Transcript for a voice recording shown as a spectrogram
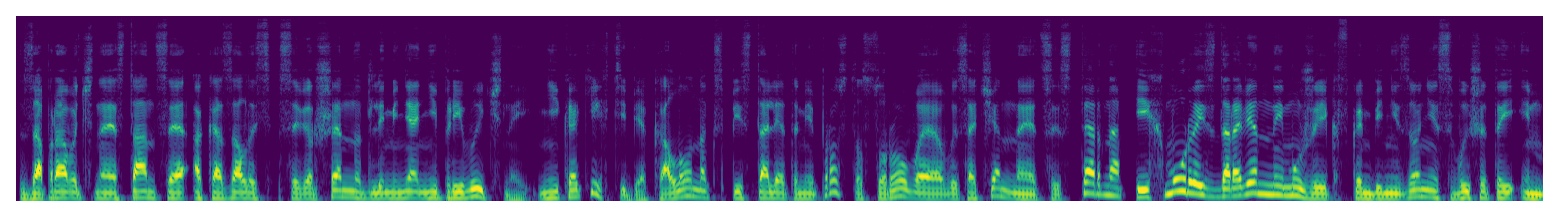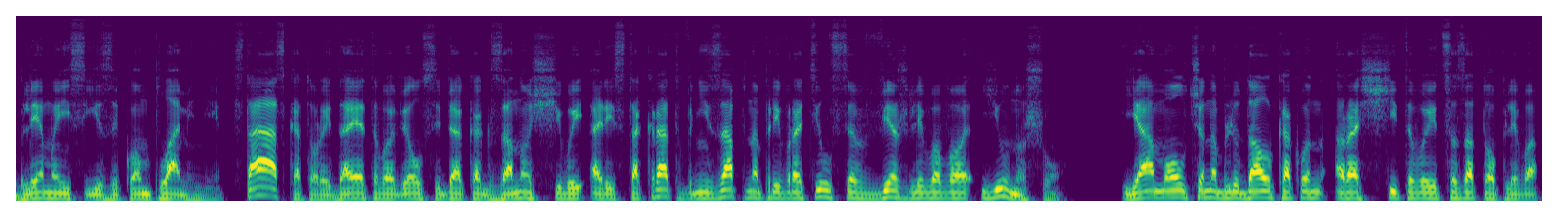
Заправочная станция оказалась совершенно для меня непривычной. Никаких тебе колонок с пистолетами, просто суровая высоченная цистерна и хмурый здоровенный мужик в комбинезоне с вышитой эмблемой с языком пламени. Стас, который до этого вел себя как заносчивый аристократ, внезапно превратился в вежливого юношу, я молча наблюдал, как он рассчитывается за топливо.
